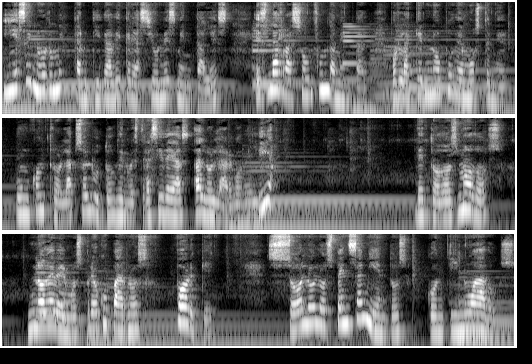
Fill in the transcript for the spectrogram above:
y esa enorme cantidad de creaciones mentales es la razón fundamental por la que no podemos tener un control absoluto de nuestras ideas a lo largo del día. De todos modos, no debemos preocuparnos porque solo los pensamientos continuados,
